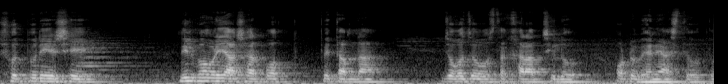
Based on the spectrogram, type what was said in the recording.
সোদপুরে এসে নীলফামারী আসার পথ পেতাম না। যোগাযোগ অবস্থা খারাপ ছিল, অটো ভ্যানে আসতে হতো।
